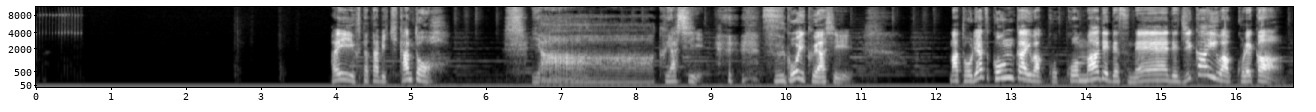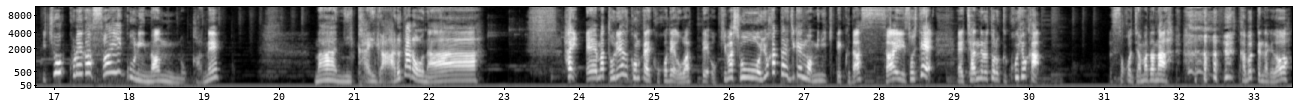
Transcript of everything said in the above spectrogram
はい、再び帰還と。いやー、悔しい。すごい悔しい。まあ、とりあえず今回はここまでですね。で、次回はこれか。一応これが最後になんのかね。まあ、2回があるだろうなはい。えー、まあ、とりあえず今回ここで終わっておきましょう。よかったら次回も見に来てください。そして、えー、チャンネル登録、高評価。そこ邪魔だな。かぶってんだけど。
